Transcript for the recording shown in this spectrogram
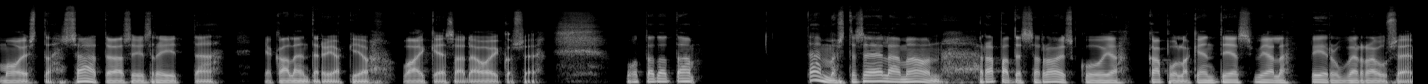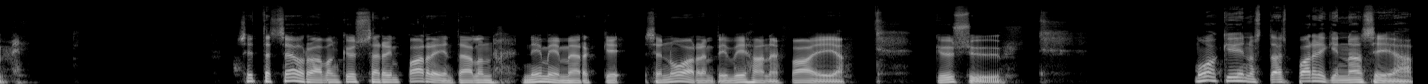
moista. Säätöä siis riittää ja kalenteriakin on vaikea saada oikoseen. Mutta tota, tämmöistä se elämä on. Rapatessa roiskuu ja kapulla kenties vielä piirun verran useammin. Sitten seuraavan kyssärin pariin. Täällä on nimimerkki se nuorempi vihane faija kysyy. Mua kiinnostaisi parikin asiaa.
